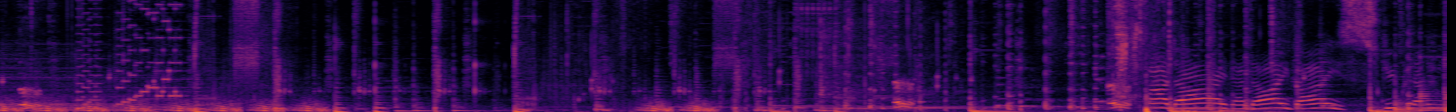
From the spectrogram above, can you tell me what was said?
Ah, I died, I died, guys. Stupid enemies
